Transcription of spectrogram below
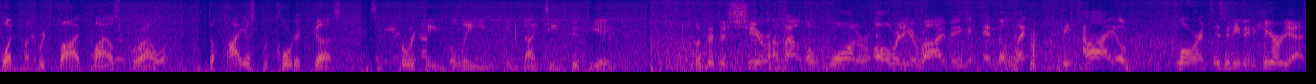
105 miles per hour, the highest recorded gust since Hurricane Helene in 1958. Look at the sheer amount of water already arriving, and the, the eye of Florence isn't even here yet.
